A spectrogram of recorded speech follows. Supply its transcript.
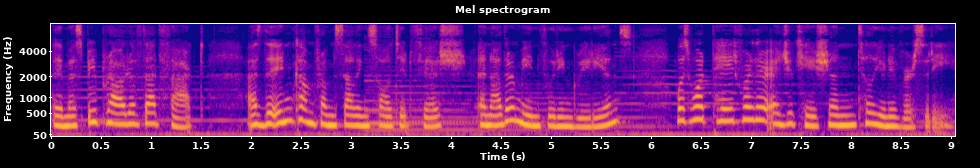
They must be proud of that fact, as the income from selling salted fish and other main food ingredients was what paid for their education till university.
